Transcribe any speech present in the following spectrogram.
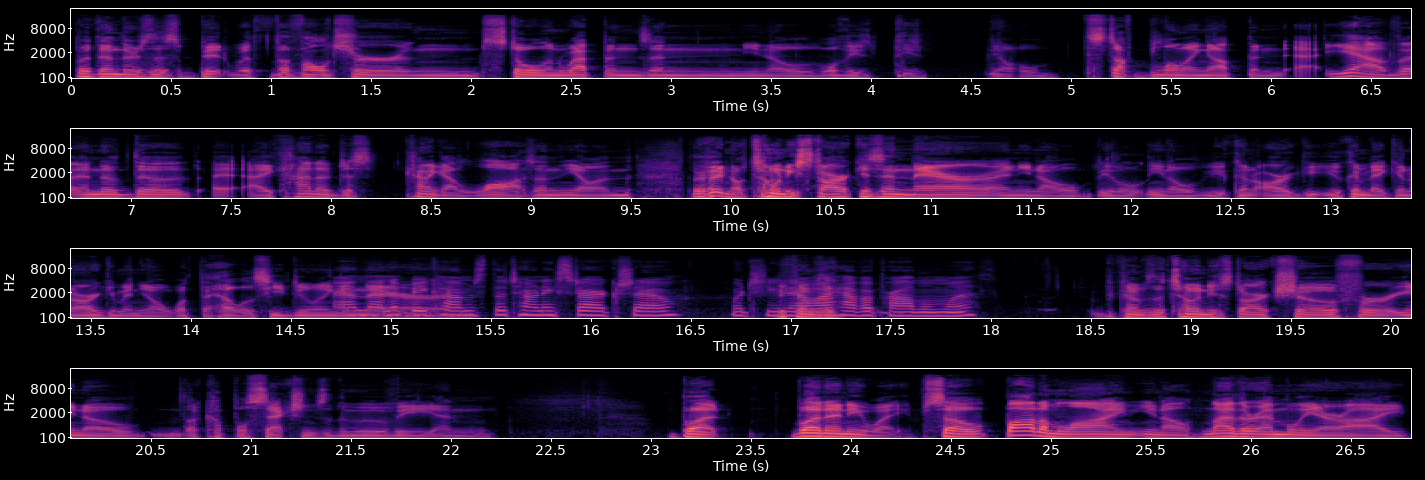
but then there's this bit with the vulture and stolen weapons and you know all these these you know stuff blowing up and uh, yeah and the, I kind of just kind of got lost and you know and there's you know Tony Stark is in there and you know you know you can argue you can make an argument you know what the hell is he doing and then it becomes and the Tony Stark show which you know I have a problem with. Becomes the Tony Stark show for you know a couple sections of the movie and but but anyway so bottom line you know neither Emily or I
